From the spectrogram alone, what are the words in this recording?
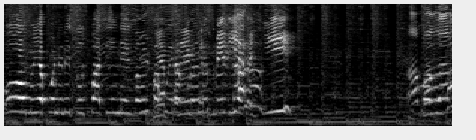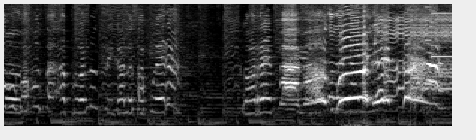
¡Oh, me voy a poner estos patines! ¡Vamos para a afuera a poner probar los medias regalos! aquí. ¡Vamos, ¡Vamos, vamos, vamos! vamos a, a probar los regalos afuera! ¡Corre, vamos! 你疯。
